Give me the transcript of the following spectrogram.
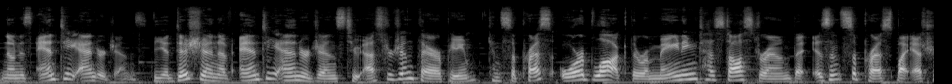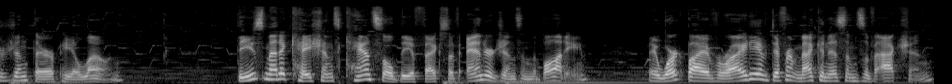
known as antiandrogens. The addition of antiandrogens to estrogen therapy can suppress or block the remaining testosterone that isn't suppressed by estrogen therapy alone. These medications cancel the effects of androgens in the body. They work by a variety of different mechanisms of action.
